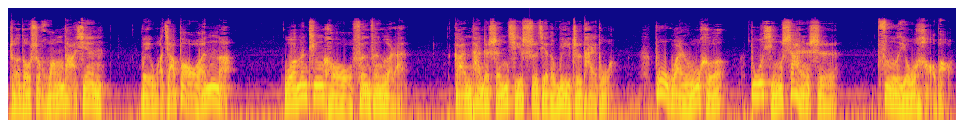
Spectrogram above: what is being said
这都是黄大仙为我家报恩呢。”我们听后纷纷愕然。感叹这神奇世界的未知太多，不管如何，多行善事，自有好报。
